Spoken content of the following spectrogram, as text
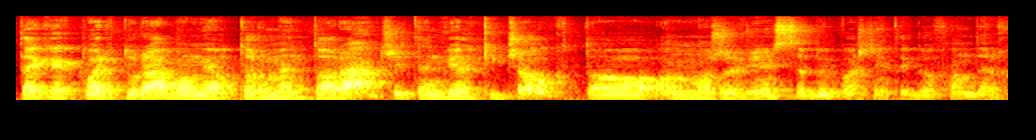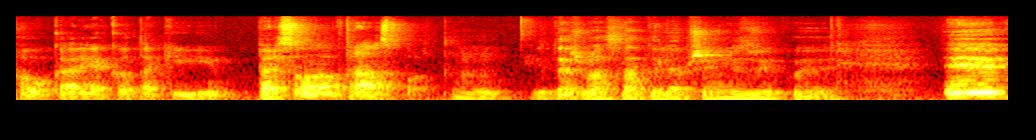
Tak jak Puerturabo miał Tormentora, czyli ten wielki czołg, to on może wziąć sobie właśnie tego Thunderhawka jako taki personal transport. I też ma staty lepsze niż zwykły. Yy,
